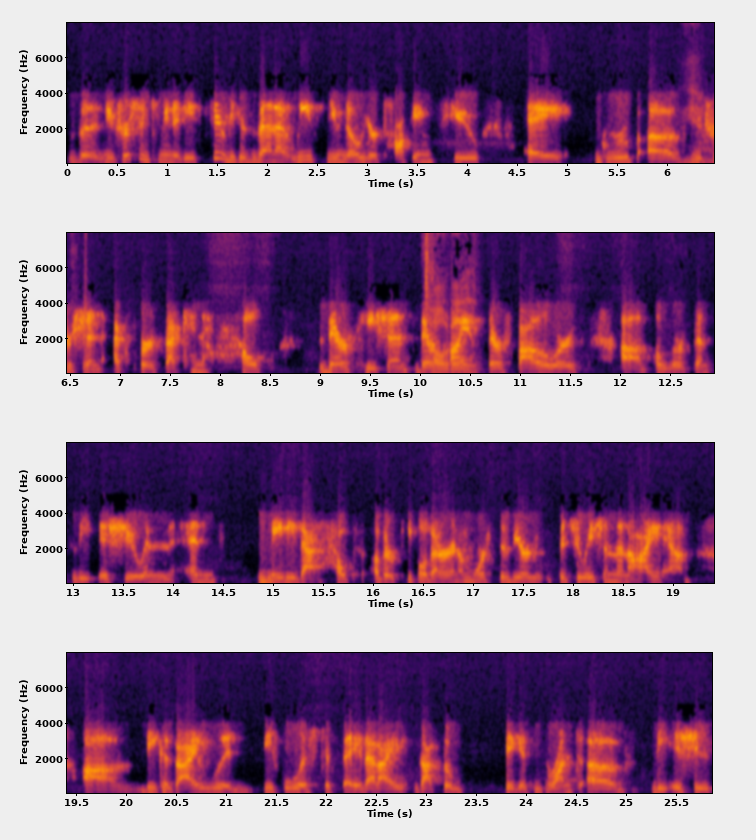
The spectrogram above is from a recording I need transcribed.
the nutrition community too, because then at least you know you're talking to a group of yeah. nutrition experts that can help their patients, their totally. clients, their followers um, alert them to the issue and and maybe that helps other people that are in a more severe situation than I am. Um, because I would be foolish to say that I got the biggest brunt of the issues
